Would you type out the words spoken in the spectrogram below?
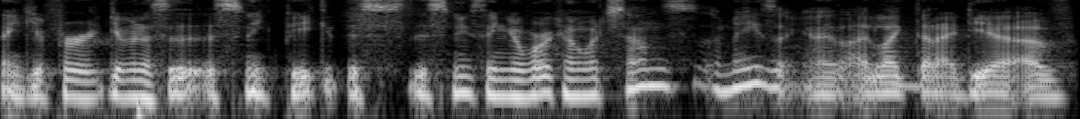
Thank you for giving us a, a sneak peek at this this new thing you're working on, which sounds amazing. I, I like that idea of,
